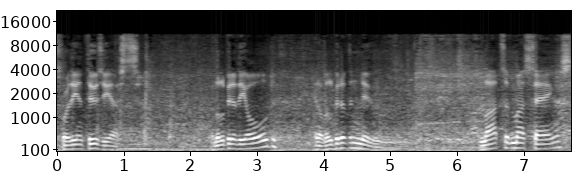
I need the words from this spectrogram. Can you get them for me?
for the enthusiasts. A little bit of the old and a little bit of the new. Lots of Mustangs.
